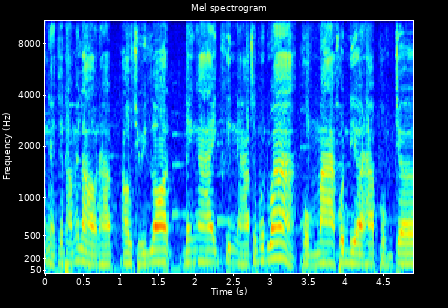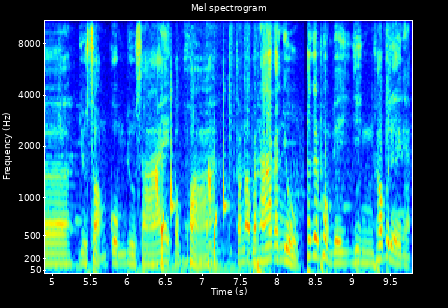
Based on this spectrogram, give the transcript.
เนี่ยจะทำให้เรานะครับเอาชีวิตรอดได้ง่ายขึ้นนะครับ สมมุติว่าผมมาคนเดียวนะครับ ผมเจออยู่ 2 กลุ่มอยู่ซ้ายกับขวากำลังปะทะกันอยู่ ถ้าเกิดผมจะยิงเข้าไปเลยเนี่ย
